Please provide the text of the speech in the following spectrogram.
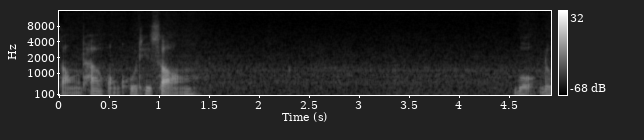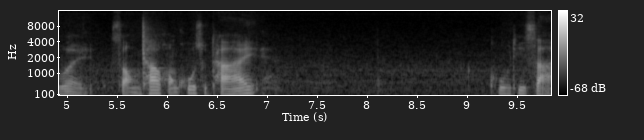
สองเท่าของคู่ที่สองบวกด้วยสองเท่าของคู่สุดท้าย คู่ที่สา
